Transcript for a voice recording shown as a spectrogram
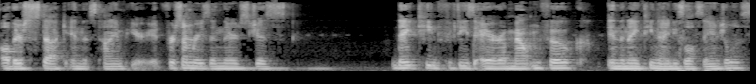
oh they're stuck in this time period. For some reason, there's just 1950s era mountain folk in the 1990s Los Angeles.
